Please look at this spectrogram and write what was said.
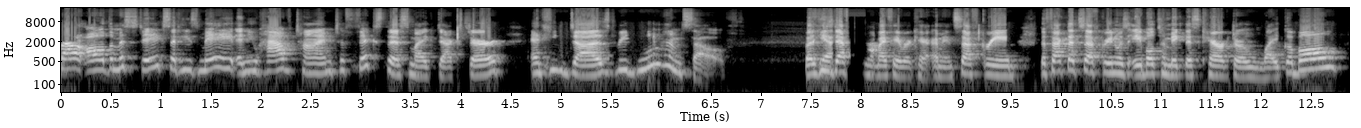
about all the mistakes that he's made. And you have time to fix this, Mike Dexter. And he does redeem himself. But he's Yeah. definitely not my favorite character. I mean, Seth Green, the fact that Seth Green was able to make this character likable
